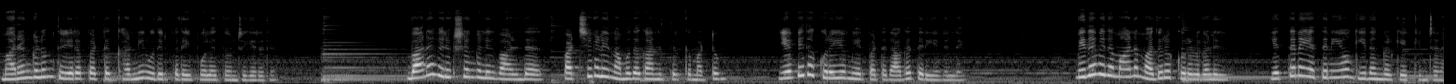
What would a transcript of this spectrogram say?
மரங்களும் துயரப்பட்டு கண்ணீர் உதிர்ப்பதைப் போல தோன்றுகிறது. வன விருட்சங்களில் வாழ்ந்த பட்சிகளின் அமுதகானத்திற்கு மட்டும் எவ்வித குறையும் ஏற்பட்டதாக தெரியவில்லை. விதவிதமான மதுர குரல்களில் எத்தனை எத்தனையோ கீதங்கள் கேட்கின்றன.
